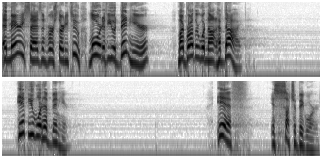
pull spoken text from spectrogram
And Mary says in verse 32, Lord, if you had been here, my brother would not have died. If you would have been here. If is such a big word.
